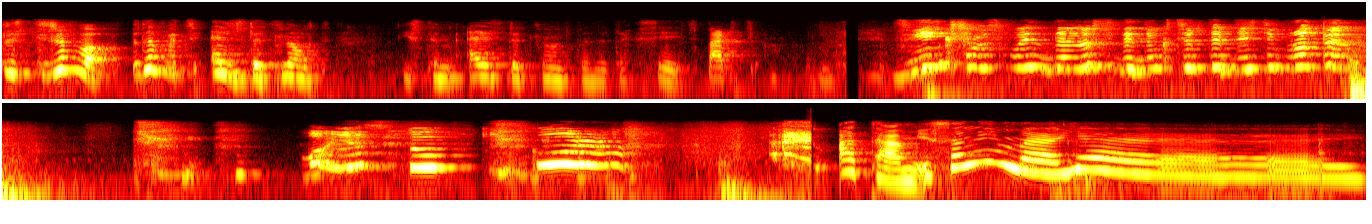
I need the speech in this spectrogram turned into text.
prestiżowo udawać LZ Note. Jestem LZ Note, będę tak siedzieć, patrzcie. Zwiększam swoje zdolności dedukcji tam jest anime, jej.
